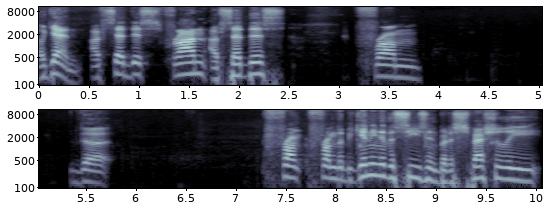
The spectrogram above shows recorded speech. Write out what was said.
again, I've said this, Fran, I've said this from the from from the beginning of the season, but especially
